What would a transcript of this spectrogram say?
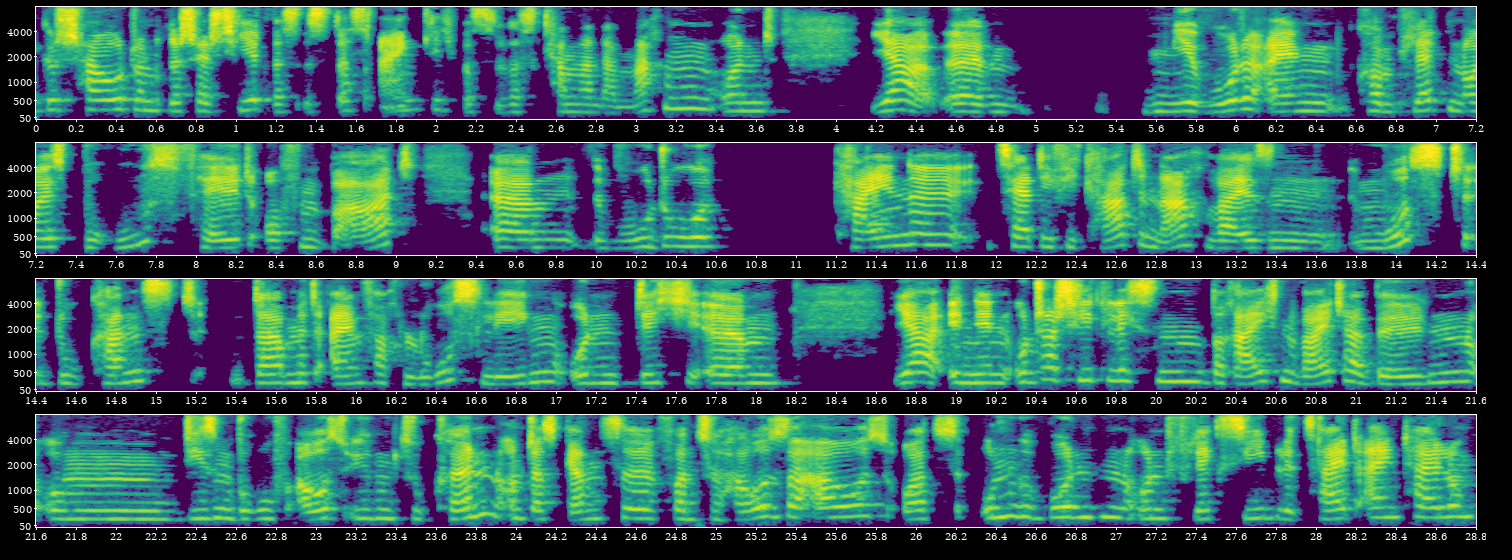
geschaut und recherchiert, was ist das eigentlich, was, was kann man da machen? Und ja, ähm, mir wurde ein komplett neues Berufsfeld offenbart, ähm, wo du keine Zertifikate nachweisen musst. Du kannst damit einfach loslegen und dich ähm, ja in den unterschiedlichsten Bereichen weiterbilden, um diesen Beruf ausüben zu können und das Ganze von zu Hause aus, ortsungebunden und flexible Zeiteinteilung.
